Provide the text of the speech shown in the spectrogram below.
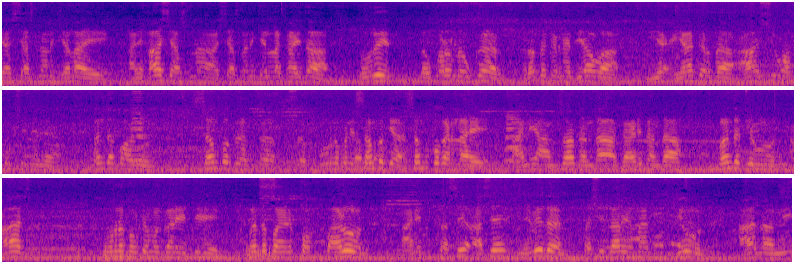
या शासनाने केला आहे आणि हा शासना शासनाने केलेला कायदा त्वरित लवकरात लवकर रद्द करण्यात यावा. या याकरता आज शिववाहतूक सेनेनं बंद पाळून संप पूर्णपणे संप केला संप पुकारला आहे. आणि आमचा धंदा गाडी धंदा बंद ठेवून आज पूर्ण कौटुंबकडे येथे बंद पाळून आणि तसे असे निवेदन तहसीलदार यांना देऊन आज आम्ही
